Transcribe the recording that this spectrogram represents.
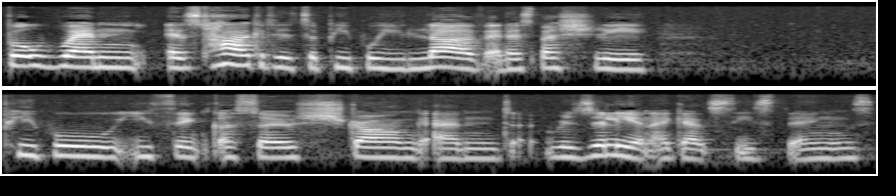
But when it's targeted to people you love and especially people you think are so strong and resilient against these things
